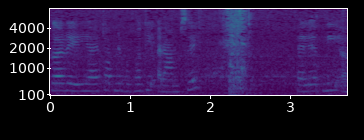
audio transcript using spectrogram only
कर एरिया है तो आपने बहुत ही आराम से पहले अपनी आ,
